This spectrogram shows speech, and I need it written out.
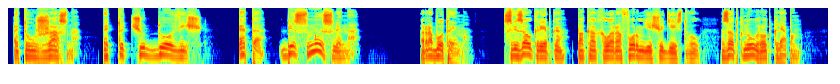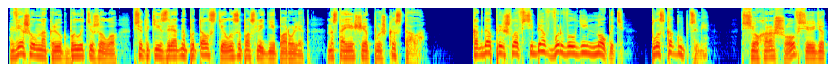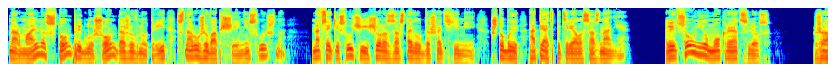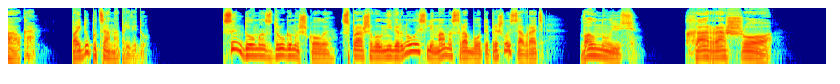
«Это ужасно! Это чудовищ! Это бессмысленно!» «Работаем!» Связал крепко, пока хлороформ еще действовал, заткнул рот кляпом. Вешал на крюк было тяжело, все-таки изрядно потолстело за последние пару лет. Настоящая пышка стала. Когда пришла в себя, вырвал ей ноготь плоскогубцами. Все хорошо, все идет нормально, стон приглушен даже внутри, снаружи вообще не слышно. На всякий случай еще раз заставил дышать химией, чтобы опять потеряла сознание. Лицо у нее мокрое от слез. Жалко. Пойду пацана приведу. Сын дома с другом из школы. Спрашивал, не вернулась ли мама с работы. Пришлось соврать. Волнуюсь. Хорошо.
